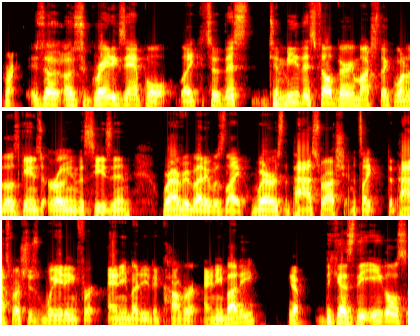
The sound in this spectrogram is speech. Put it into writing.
Right. It's a, it's a great example. Like, so this, to me, this felt very much like one of those games early in the season where everybody was like, where's the pass rush? And it's like the pass rush is waiting for anybody to cover anybody. Yep. Because the Eagles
